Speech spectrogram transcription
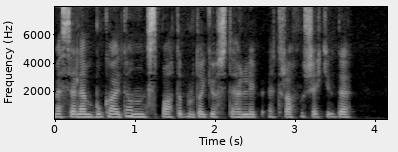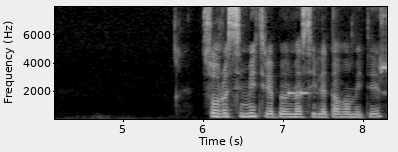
Məsələn, bu qaydanın isbatı burada göstərilib ətraflı şəkildə. Sonra simmetriya bölməsi ilə davam edir.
